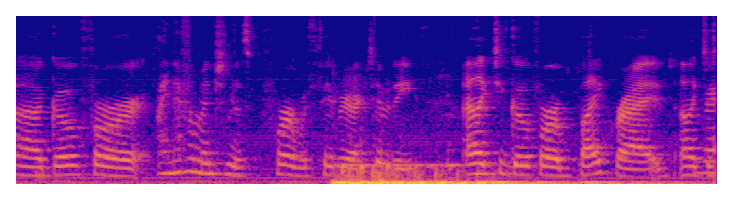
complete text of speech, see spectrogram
uh, go for. I never mentioned this before with favorite activity. I like to go for a bike ride. I like to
